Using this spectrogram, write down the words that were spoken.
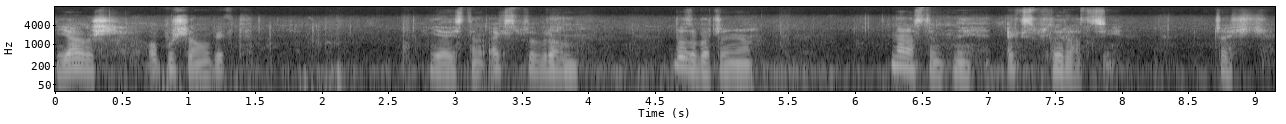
ja już opuszczam obiekt. Ja jestem Explobron. Do zobaczenia na następnej eksploracji. Cześć.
